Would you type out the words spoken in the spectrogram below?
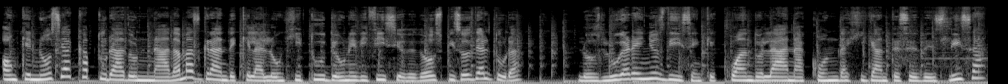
Aunque no se ha capturado nada más grande que la longitud de un edificio de dos pisos de altura, los lugareños dicen que cuando la anaconda gigante se desliza,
